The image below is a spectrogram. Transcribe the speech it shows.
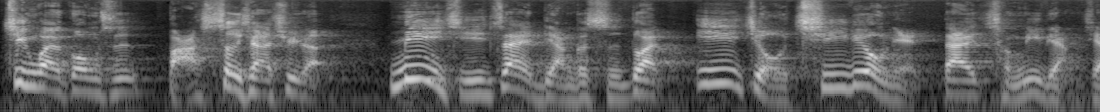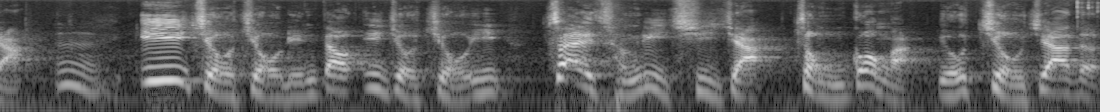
境外公司把它设下去了，密集在两个时段：一九七六年大概成立两家，嗯，一九九零到一九九一再成立七家，总共啊有九家的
